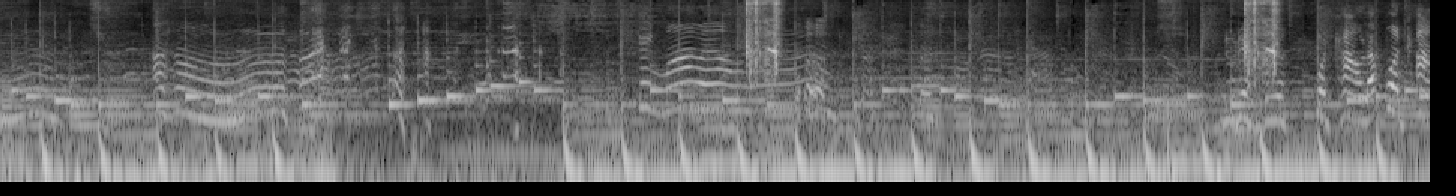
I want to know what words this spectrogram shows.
ออ่าฮะเก่งมากเลยอะดูดิดูปวดเข่าแล้วปวดเข่า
